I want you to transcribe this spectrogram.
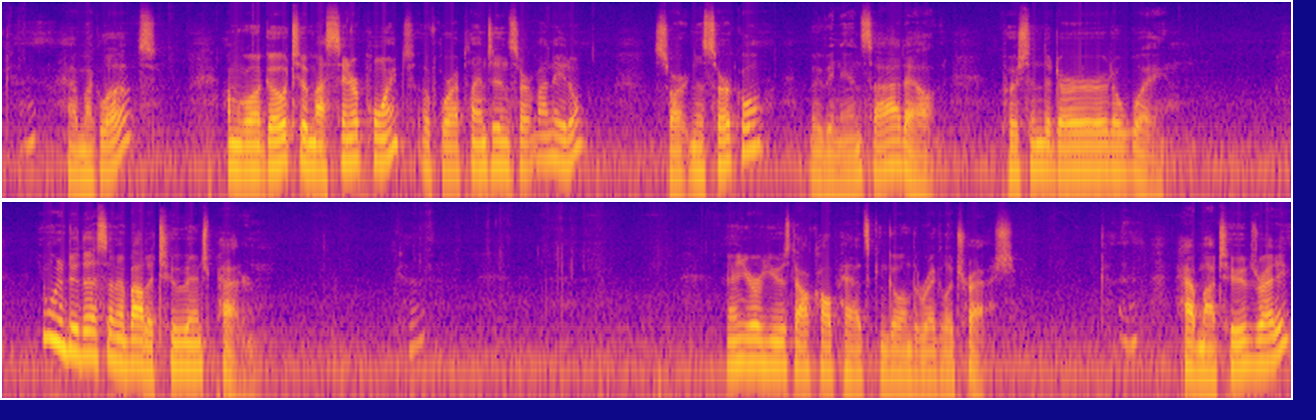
Okay. Have my gloves. I'm going to go to my center point of where I plan to insert my needle. Start in a circle, moving inside out pushing the dirt away. You want to do this in about a two inch pattern. Okay. And your used alcohol pads can go in the regular trash. Okay. Have my tubes ready.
